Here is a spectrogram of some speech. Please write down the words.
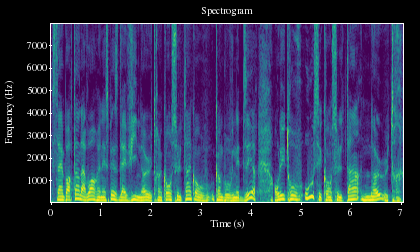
C'est important d'avoir une espèce d'avis neutre, un consultant comme vous venez de dire. On les trouve où ces consultants neutres?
